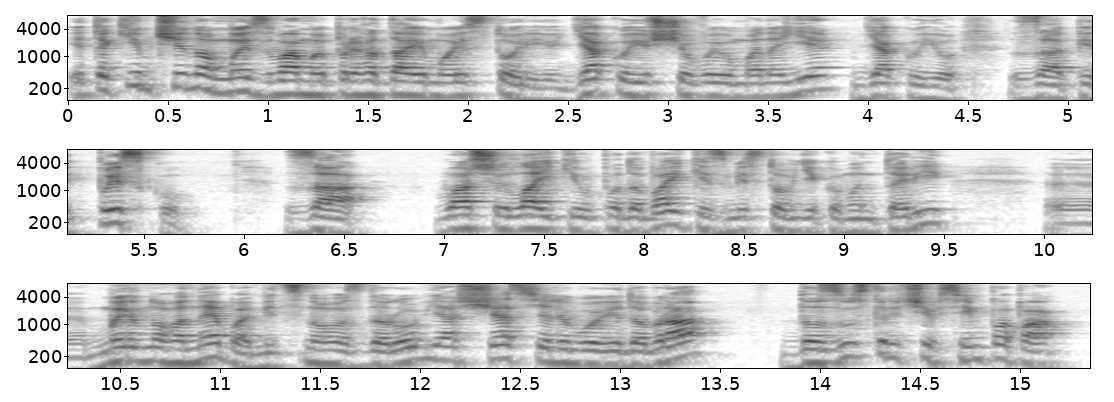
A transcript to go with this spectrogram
І таким чином ми з вами пригадаємо історію. Дякую, що ви у мене є. Дякую за підписку, за ваші лайки, вподобайки, змістовні коментарі. Е, Мирного неба, міцного здоров'я, щастя, любові, добра. До зустрічі, всім па-па!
